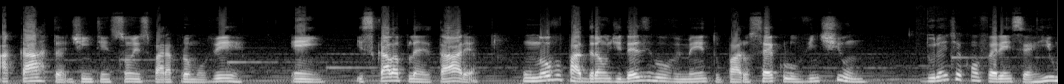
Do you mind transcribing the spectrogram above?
a Carta de Intenções para promover, em escala planetária, um novo padrão de desenvolvimento para o século XXI. Durante a conferência Rio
